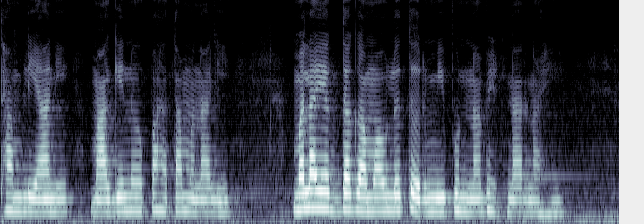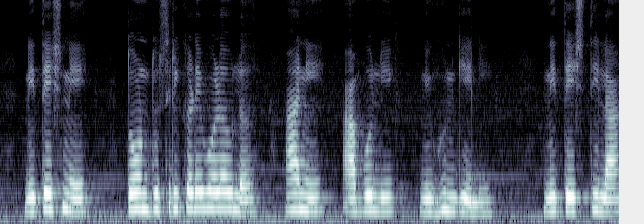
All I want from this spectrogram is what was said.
थांबली आणि मागे न पाहता म्हणाली मला एकदा गमावलं तर मी पुन्हा भेटणार नाही. नितेशने तोंड दुसरीकडे वळवलं आणि आबोली निघून गेली. नितेश तिला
